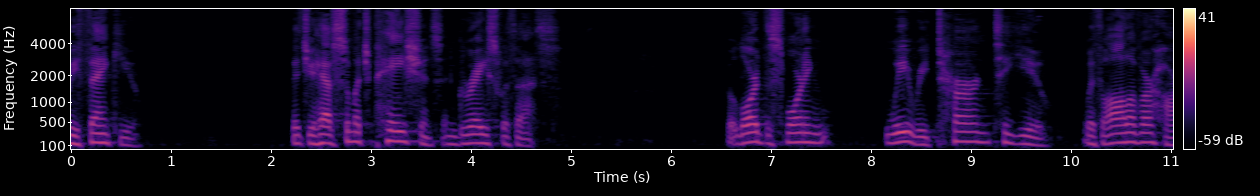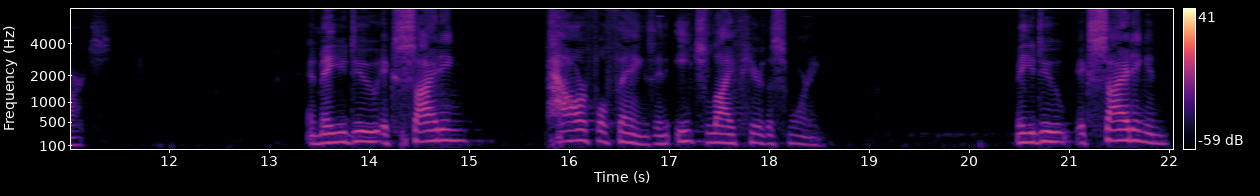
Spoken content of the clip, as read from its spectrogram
We thank you that you have so much patience and grace with us. But Lord, this morning we return to you with all of our hearts. And may you do exciting, powerful things in each life here this morning. May you do exciting and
